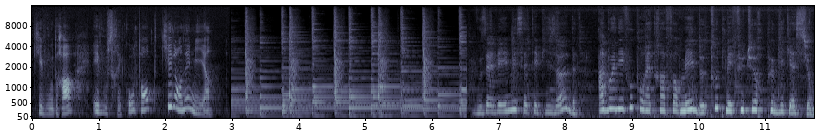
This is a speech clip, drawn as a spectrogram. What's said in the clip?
qu'il voudra et vous serez contente qu'il en ait mis un. Vous avez aimé cet épisode? Abonnez-vous pour être informé de toutes mes futures publications.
